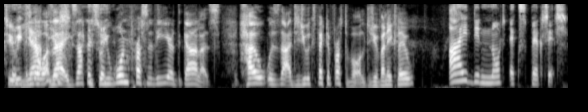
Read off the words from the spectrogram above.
two weeks yeah, ago, was yeah, it? exactly. So you won Person of the Year at the galas. How was that? Did you expect it first of all? Did you have any clue? I did not expect it.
